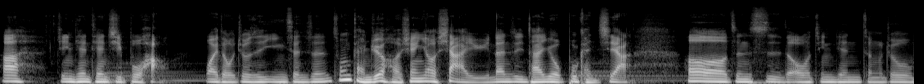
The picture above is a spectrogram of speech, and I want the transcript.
啊，今天天气不好，外头就是阴森森，总感觉好像要下雨，但是它又不肯下。哦，真是的哦，今天整个就。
